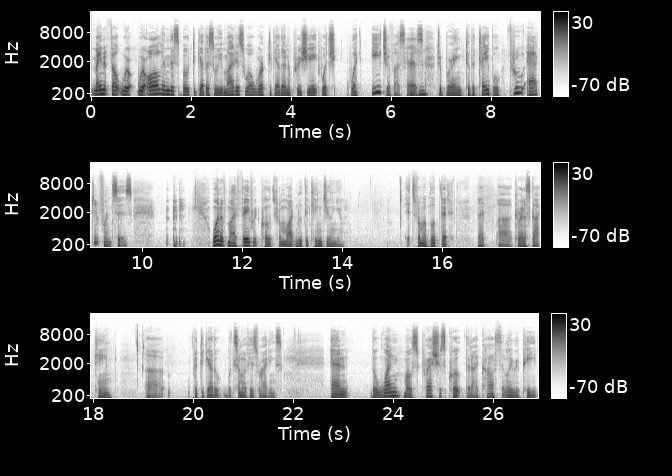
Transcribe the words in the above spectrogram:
Maynard felt we're, we're all in this boat together, so we might as well work together and appreciate what, what each of us has mm-hmm. to bring to the table through our differences. One of my favorite quotes from Martin Luther King Jr. It's from a book that that uh, Coretta Scott King uh, put together with some of his writings. And the one most precious quote that I constantly repeat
